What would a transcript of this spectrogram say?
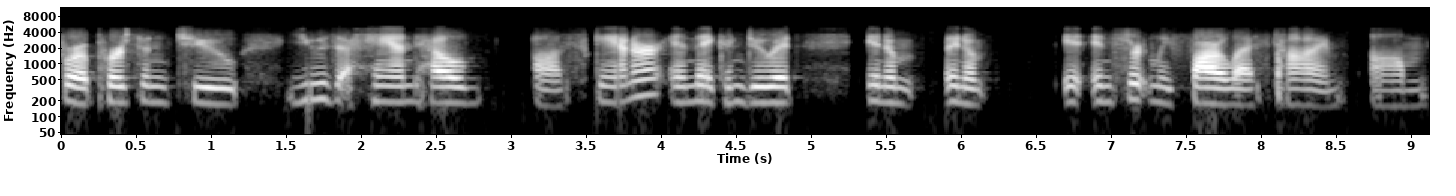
for a person to use a handheld uh, scanner, and they can do it in a in a in certainly far less time. Um,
